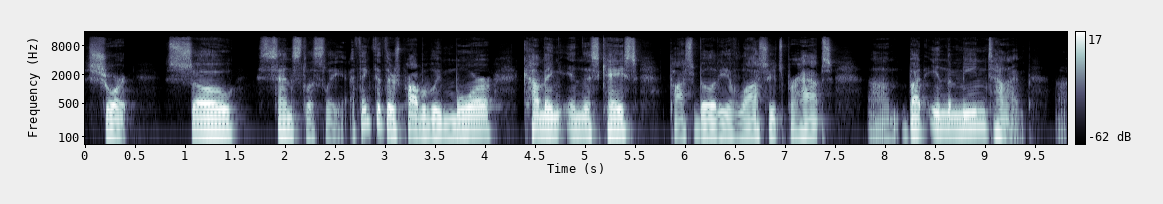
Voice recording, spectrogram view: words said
short so senselessly. I think that there's probably more coming in this case, possibility of lawsuits perhaps. Um, but in the meantime, uh,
